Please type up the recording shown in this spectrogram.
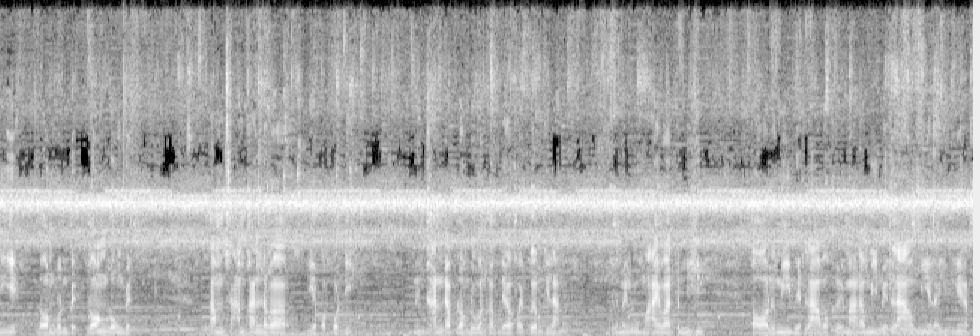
นี่ลองลนเบ็ดลองลงเบ็ด ทำสามคันแล้วก็เหยียบประกดอีกหนึ่งคันครับลองดูก่อนครับเดี๋ยวค่อยเพิ่มทีหลังก็ยังไม่รู้หมายว่าจะมีต่อหรือมีเบ็ดลาวเพราะเคยมาแล้วมีเบ็ดลาวมีอะไรอยู่เนี่ยครับ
